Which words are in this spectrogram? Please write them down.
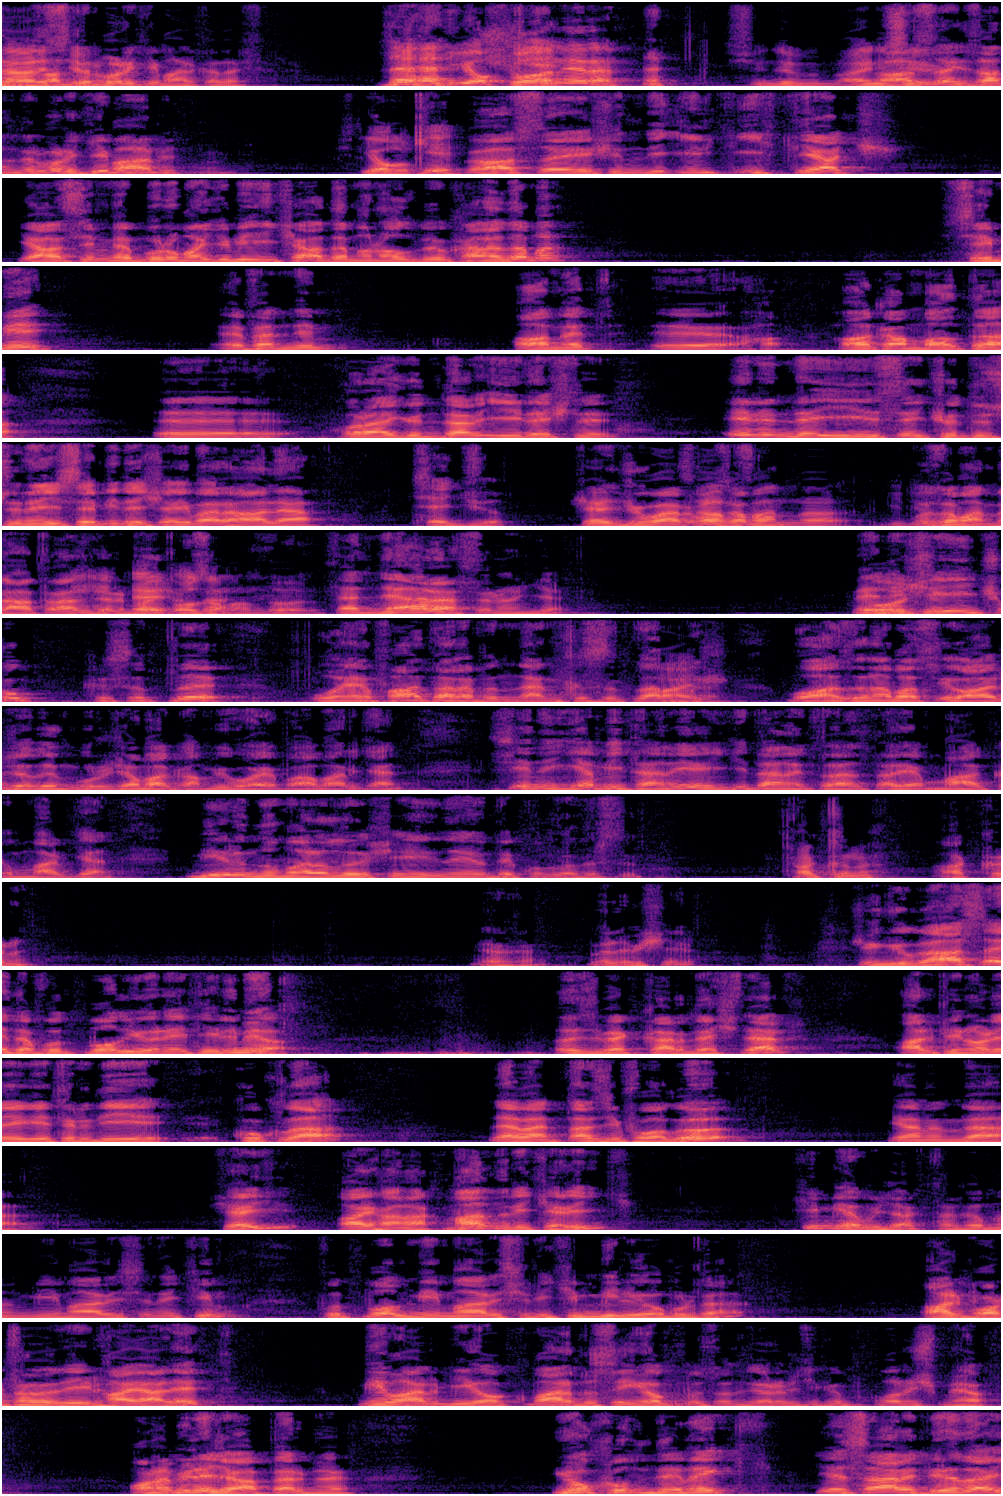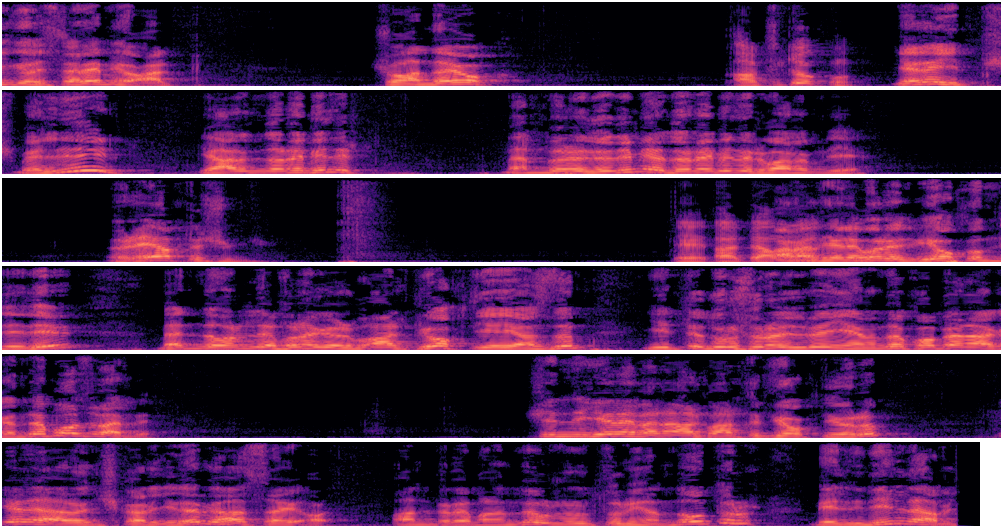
Çaresi yok. Zandırburg kim arkadaşlar? yok Şu an. Eren. Şimdi aynı şey. Galatasaray Zandırburg kim abi? Yok ki. Galatasaray'a şimdi ilk ihtiyaç Yasin ve Buruma gibi iki adamın olduğu Kanada mı? Semih, efendim Ahmet, e, Ha- Hakan Balta, e, Koray Günter iyileşti. Elinde iyisi kötüsü neyse bir de şey var hala. Secu. Şelcu var o zaman. Trabzon'la gidiyor. O zaman daha Hı transferin hı, Evet o zaman doğru. Sen ne ararsın önce? Ve Doğru. şeyin çok kısıtlı UEFA tarafından kısıtlanmış. Aynen. Boğazına basıyor harcadığın kuruşa bakan bir UEFA varken senin ya bir tane ya iki tane transfer yapma hakkın varken bir numaralı şeyi nerede kullanırsın? Hakkını. Hakkını. Yok böyle bir şey yok. Çünkü Galatasaray'da futbol yönetilmiyor. Özbek kardeşler Alp'in oraya getirdiği kukla Levent Nazifoğlu yanında şey Ayhan Akman, Rikering kim yapacak takımın mimarisini kim? Futbol mimarisini kim biliyor burada? Alp ortada değil hayal et. Bir var bir yok. Var mısın yok musun diyorum çıkıp konuşmuyor. Ona bile cevap vermiyor. Yokum demek cesaretini dahi gösteremiyor Alp. Şu anda yok. Artık yok mu? Gene gitmiş. Belli değil. Yarın dönebilir. Ben böyle dedim ya dönebilir varım diye. Öyle yaptı çünkü. Evet Alp Bana telefon edip yokum dedi. Ben de onun lafına göre Alp yok diye yazdım. Gitti Dursun Özbek'in yanında Kopenhagen'de poz verdi. Şimdi gene ben Alp artık yok diyorum. Gene yarın çıkar gider Galatasaray antrenmanında Dursun'un yanında oturur. Belli değil ne yapacak.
